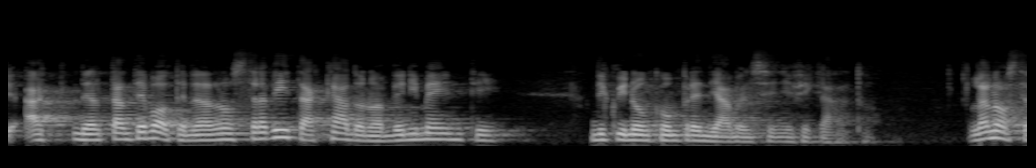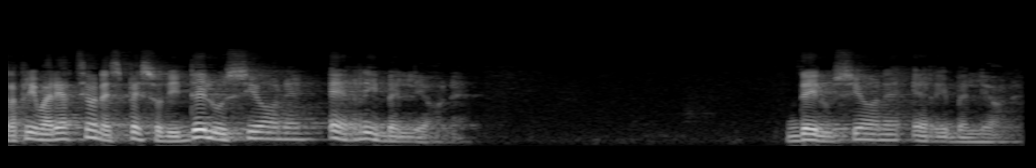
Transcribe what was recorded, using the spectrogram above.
cioè, tante volte nella nostra vita accadono avvenimenti di cui non comprendiamo il significato. La nostra prima reazione è spesso di delusione e ribellione. Delusione e ribellione.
